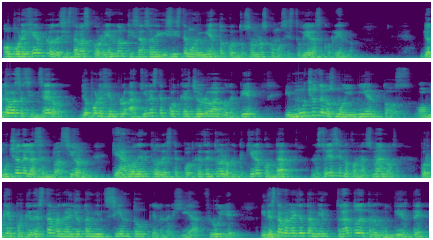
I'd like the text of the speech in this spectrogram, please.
O por ejemplo, de si estabas corriendo, quizás hiciste movimiento con tus hombros como si estuvieras corriendo. Yo te voy a ser sincero, yo por ejemplo, aquí en este podcast yo lo hago de pie y muchos de los movimientos o mucha de la acentuación que hago dentro de este podcast, dentro de lo que te quiero contar, lo estoy haciendo con las manos. ¿Por qué? Porque de esta manera yo también siento que la energía fluye. Y de esta manera yo también trato de transmitirte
